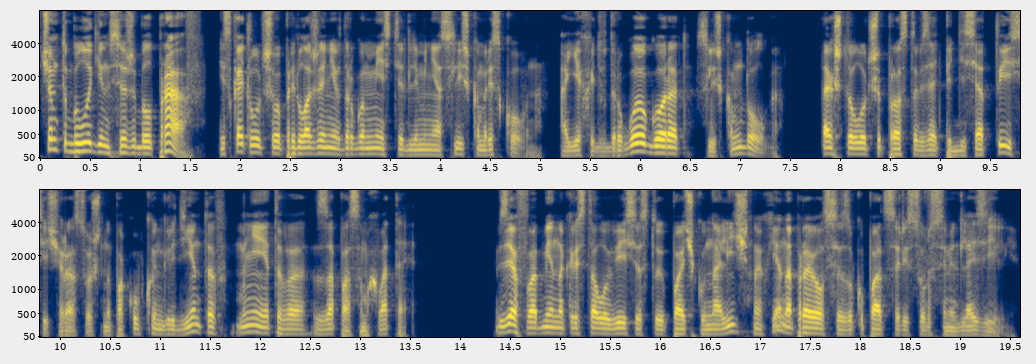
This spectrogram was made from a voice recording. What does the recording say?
В чем-то Булыгин все же был прав. Искать лучшего предложения в другом месте для меня слишком рискованно, а ехать в другой город слишком долго. Так что лучше просто взять 50 тысяч, раз уж на покупку ингредиентов мне этого с запасом хватает. Взяв в обмен на кристалл увесистую пачку наличных, я направился закупаться ресурсами для зелья.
